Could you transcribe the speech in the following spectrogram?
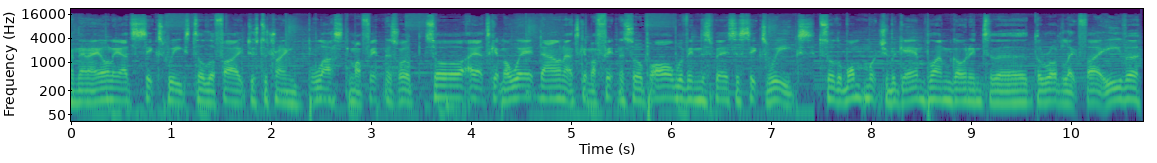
and then I only had six weeks till the fight just to try and blast my fitness up. So I had to get my weight down, I had to get my fitness up, all within the space of six weeks. So there wasn't much of a game plan going into the the Rodlek fight either.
